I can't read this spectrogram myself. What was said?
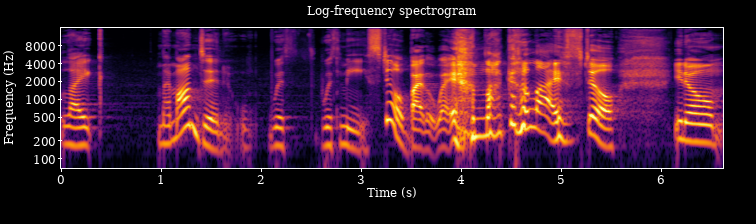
like my mom did with with me. Still, by the way, I'm not gonna lie. Still, you know,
